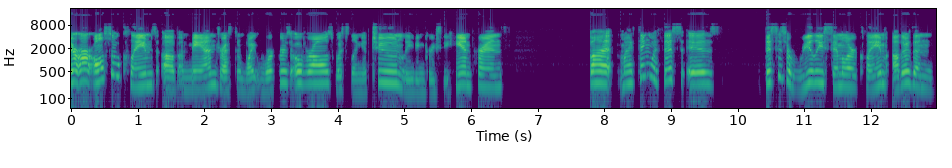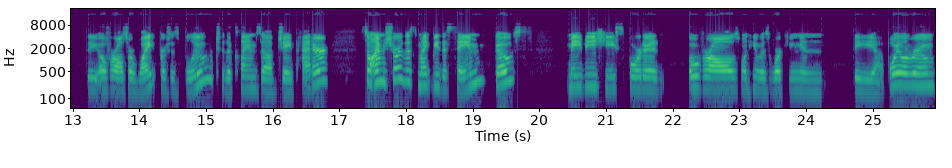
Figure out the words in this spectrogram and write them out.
There are also claims of a man dressed in white worker's overalls whistling a tune, leaving greasy handprints. But my thing with this is this is a really similar claim, other than the overalls are white versus blue, to the claims of Jay Petter so I'm sure this might be the same ghost. Maybe he sported overalls when he was working in the uh, boiler room,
